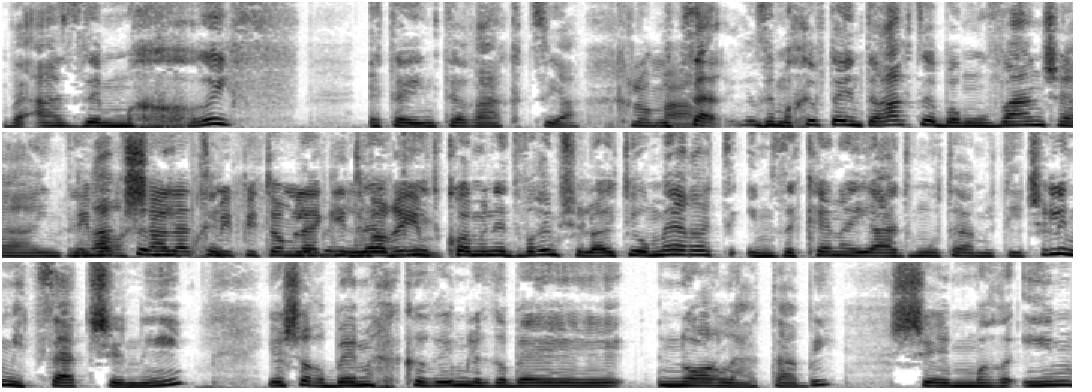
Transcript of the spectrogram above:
ואז זה מחריף את האינטראקציה. כלומר? מצ... זה מחריף את האינטראקציה במובן שהאינטראקציה... אני מרשה מבח... לעצמי פתאום להגיד דברים. להגיד כל מיני דברים שלא הייתי אומרת, אם זה כן היה הדמות האמיתית שלי. מצד שני, יש הרבה מחקרים לגבי נוער להט"בי, שמראים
